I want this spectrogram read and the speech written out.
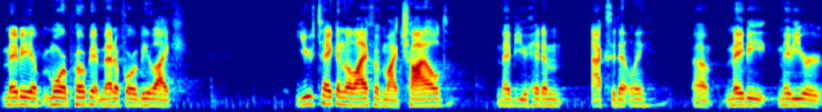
maybe a more appropriate metaphor would be like you've taken the life of my child, maybe you hit him accidentally, uh, maybe, maybe you're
